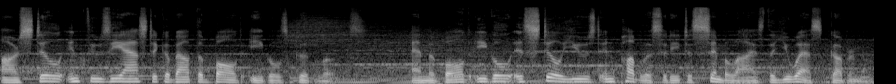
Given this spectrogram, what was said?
are still enthusiastic about the bald eagle's good looks. And the bald eagle is still used in publicity to symbolize the US government.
